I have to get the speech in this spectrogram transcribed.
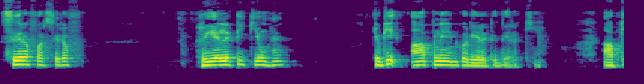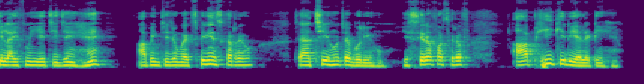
सिर्फ़ और सिर्फ़ रियलिटी क्यों है? क्योंकि आपने इनको रियलिटी दे रखी है। आपकी लाइफ में ये चीज़ें हैं, आप इन चीज़ों को एक्सपीरियंस कर रहे हो, चाहे अच्छी हो, चाहे बुरी हो, ये सिर्फ़ और सिर्फ़ आप ही की रियलिटी है।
